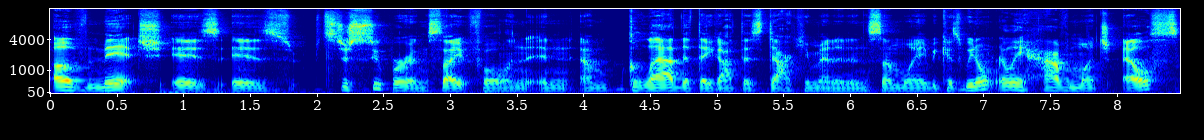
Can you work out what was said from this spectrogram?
of Mitch is is it's just super insightful and, and i'm glad that they got this documented in some way because we don't really have much else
